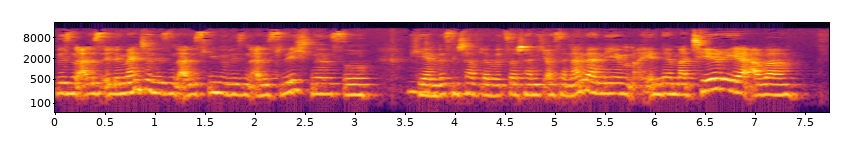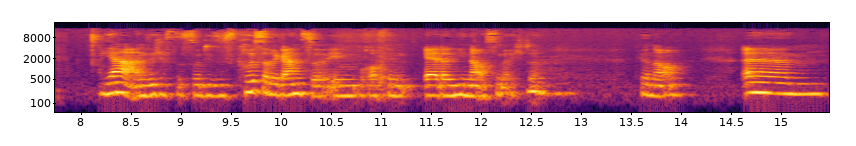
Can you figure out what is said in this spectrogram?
wir sind alles Elemente, wir sind alles Liebe, wir sind alles Licht. Ne? So, okay, ein Wissenschaftler wird es wahrscheinlich auseinandernehmen in der Materie, aber ja, an sich ist es so dieses größere Ganze, eben woraufhin er dann hinaus möchte. Genau. Ähm,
